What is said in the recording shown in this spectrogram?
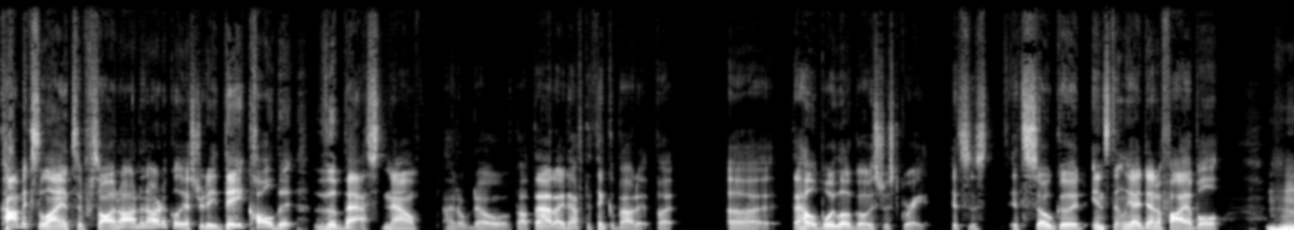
Comics Alliance, I saw it on an article yesterday. They called it the best. Now, I don't know about that. I'd have to think about it, but uh, the Hellboy logo is just great. It's just it's so good, instantly identifiable. Mm-hmm.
